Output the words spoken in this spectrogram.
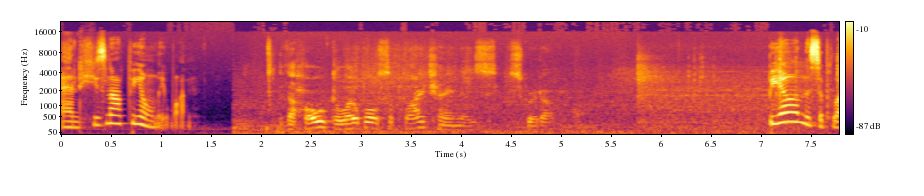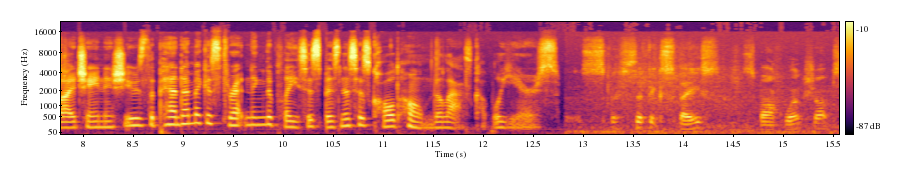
And he's not the only one. The whole global supply chain is screwed up. Beyond the supply chain issues, the pandemic is threatening the place his business has called home the last couple years. Specific space, Spark Workshops,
